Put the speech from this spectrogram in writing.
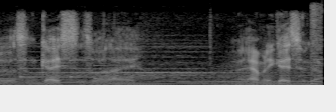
we've got some ghosts as well, eh? Right, how many ghosts we got?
